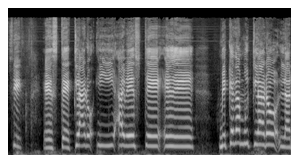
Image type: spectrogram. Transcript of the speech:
Sí, este, claro, y a este, eh, me queda muy claro la,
